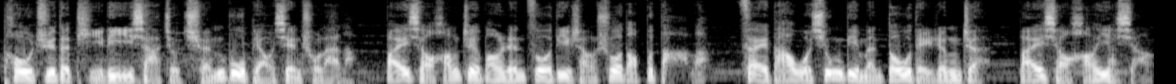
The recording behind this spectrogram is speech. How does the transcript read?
透支的体力一下就全部表现出来了。白小航这帮人坐地上说道：“不打了，再打我兄弟们都得扔这。”白小航一想，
